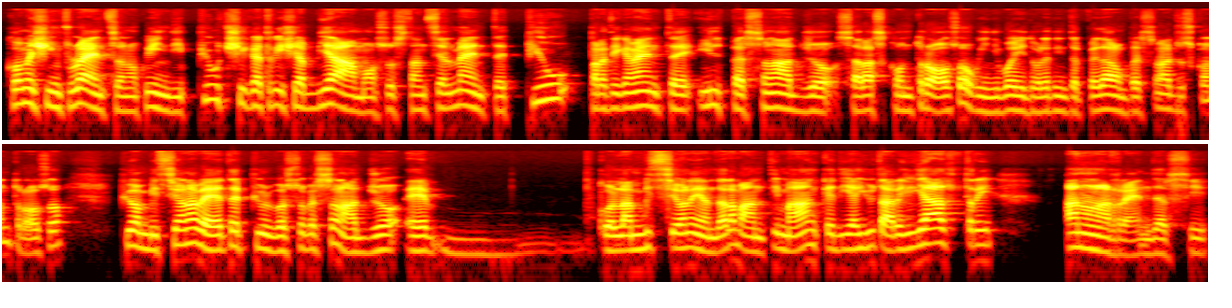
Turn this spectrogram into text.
come ci influenzano. Quindi più cicatrici abbiamo sostanzialmente, più praticamente il personaggio sarà scontroso, quindi voi dovrete interpretare un personaggio scontroso, più ambizione avete, più il vostro personaggio è con l'ambizione di andare avanti, ma anche di aiutare gli altri a non arrendersi.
